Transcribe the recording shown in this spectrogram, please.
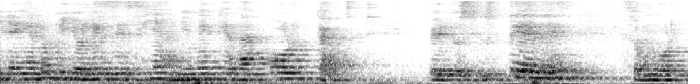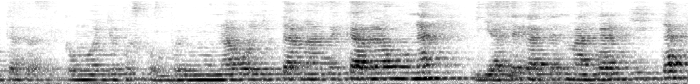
Miren, es lo que yo les decía, a mí me queda corta, pero si ustedes son gorditas así como yo, pues compren una bolita más de cada una y ya se la hacen más larguita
